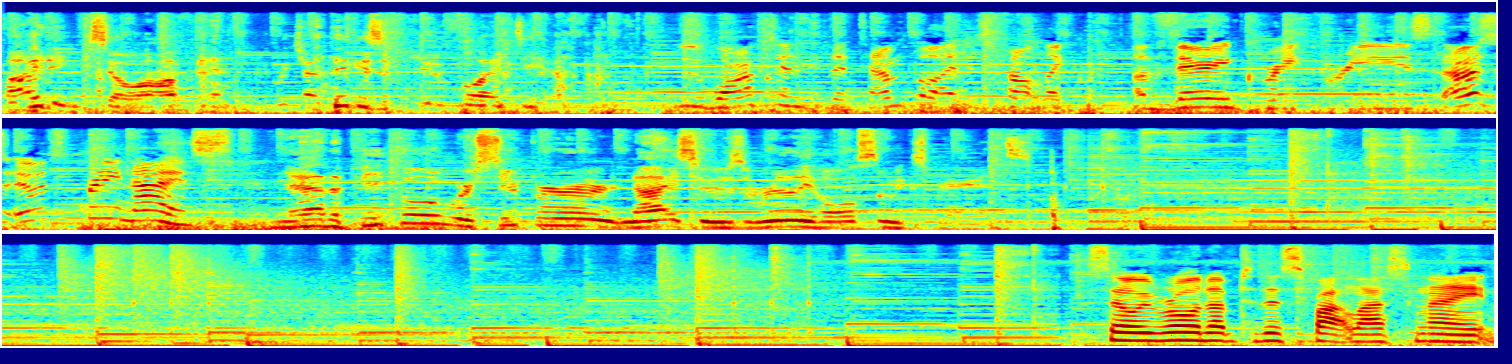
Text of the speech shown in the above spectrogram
fighting so often, which I think is a beautiful idea. We walked into the temple, I just felt like a very great breeze. That was it was pretty nice. Yeah, the people were super nice. It was a really wholesome experience. So we rolled up to this spot last night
